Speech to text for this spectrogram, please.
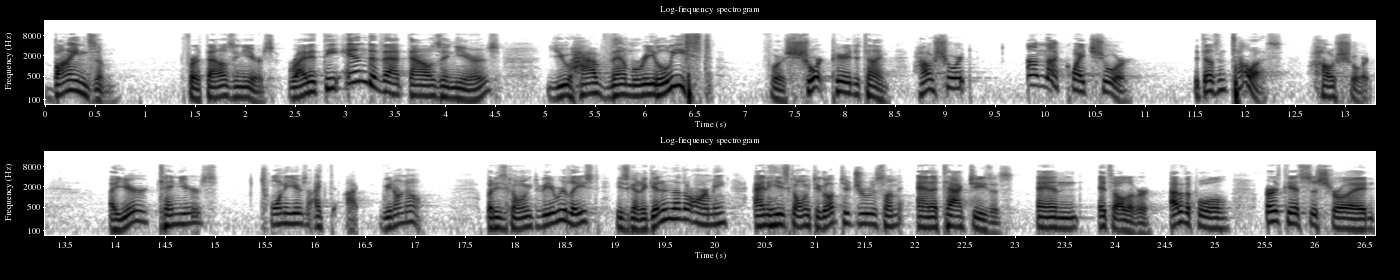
binds him for a thousand years. Right at the end of that thousand years, you have them released for a short period of time. How short? I'm not quite sure. It doesn't tell us how short. A year, 10 years, 20 years? I, I, we don't know. But he's going to be released. He's going to get another army and he's going to go up to Jerusalem and attack Jesus. And it's all over. Out of the pool. Earth gets destroyed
